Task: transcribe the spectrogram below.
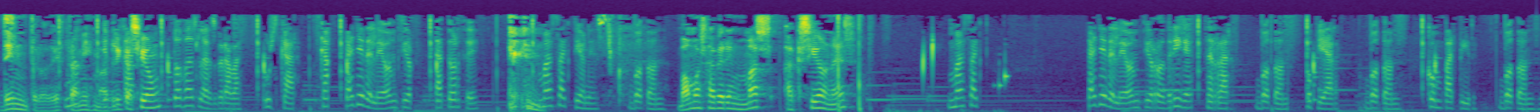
dentro de esta No, misma aplicación, Todas las grabaciones. Buscar. Ca- Calle de Leoncio. 14. Más acciones. Botón. vamos a ver en más acciones, Más ac- Calle de Leoncio Rodríguez. Cerrar. Botón. Copiar. Botón. Compartir. Botón.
